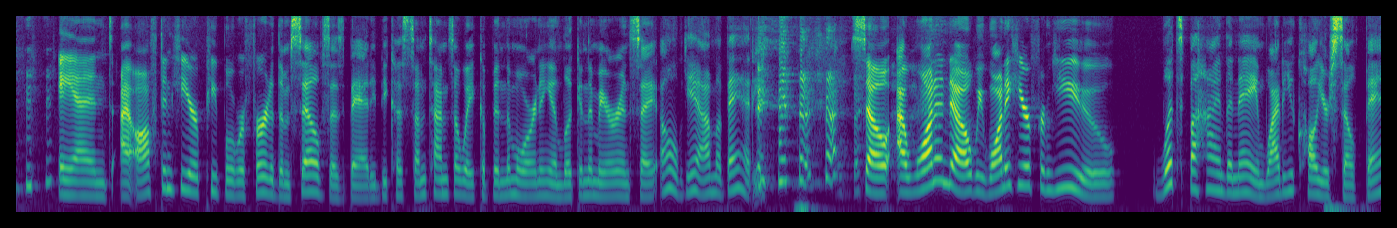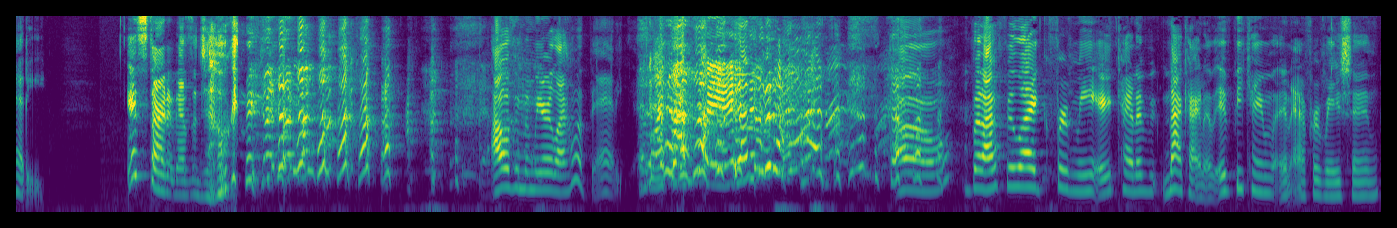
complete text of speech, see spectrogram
and I often hear people refer to themselves as Baddie because sometimes I wake up in the morning and look in the mirror and say, "Oh, yeah, I'm a baddie." so, I want to know, we want to hear from you, what's behind the name? Why do you call yourself Baddie? It started as a joke. I was in the mirror like, I'm a baddie. um, but I feel like for me, it kind of, not kind of, it became an affirmation.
